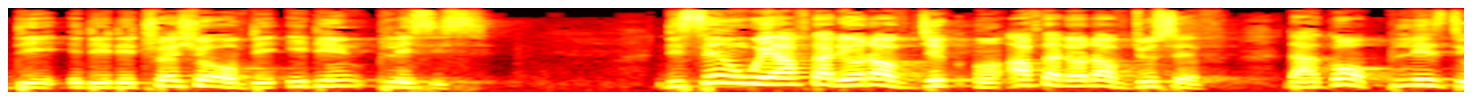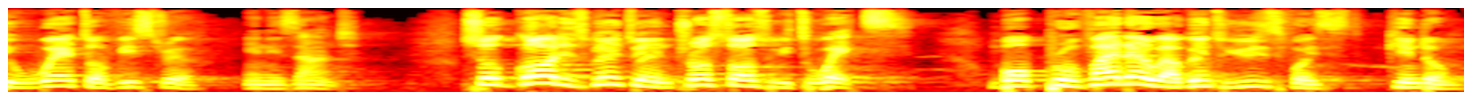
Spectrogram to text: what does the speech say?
the, the, the treasure of the hidden places. The same way after the order of Jacob, uh, after the order of Joseph, that God placed the wealth of Israel in his hand. So God is going to entrust us with wealth, but provided we are going to use it for his kingdom.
